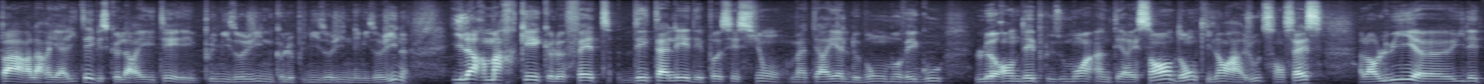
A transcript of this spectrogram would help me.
par la réalité, puisque la réalité est plus misogyne que le plus misogyne des misogynes, il a remarqué que le fait d'étaler des possessions matérielles de bon ou mauvais goût le rendait plus ou moins intéressant, donc il en rajoute sans cesse. Alors lui, euh, il est,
